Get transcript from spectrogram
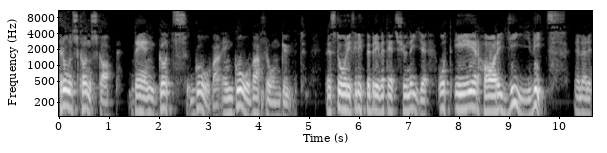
Trons kunskap, det är en Guds gåva, en gåva från Gud. Det står i Filipperbrevet 1.29 Åt er har givits, eller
